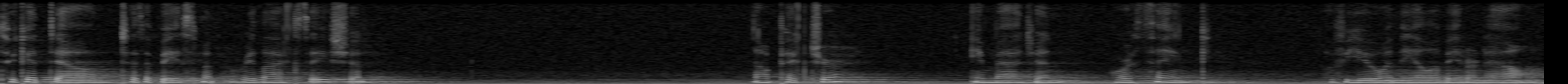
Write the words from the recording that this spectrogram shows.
to get down to the basement of relaxation. Now picture, imagine, or think of you in the elevator now.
